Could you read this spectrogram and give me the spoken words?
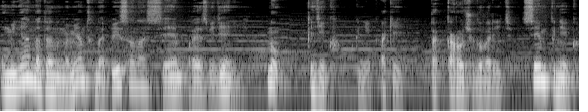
У меня на данный момент написано 7 произведений. Ну, книг, книг, окей так короче говорить. 7 книг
